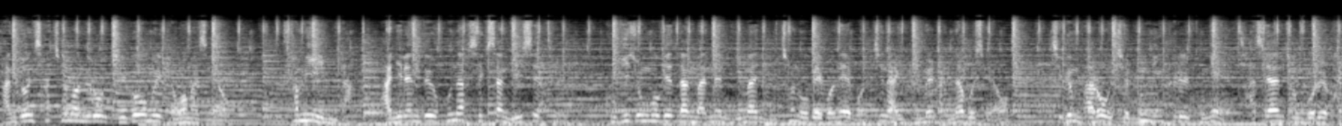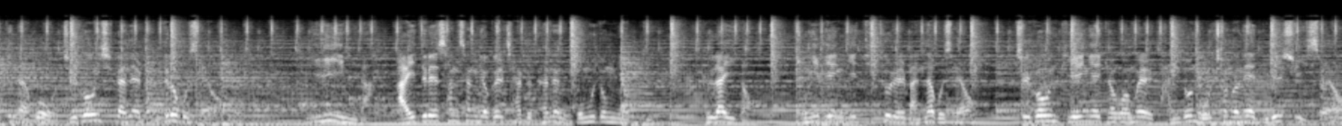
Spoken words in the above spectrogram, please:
단돈 4,000원으로 즐거움을 경험하세요. 3위입니다. 바니랜드 혼합 색상 1세트. 구기 종목에 딱 맞는 22,500원의 멋진 아이템을 만나보세요. 지금 바로 제품 링크를 통해 자세한 정보를 확인하고 즐거운 시간을 만들어 보세요. 2위입니다. 아이들의 상상력을 자극하는 고무동 엽기, 글라이더, 종이비행기 틱토를 만나보세요. 즐거운 비행의 경험을 단돈 5,000원에 누릴 수 있어요.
